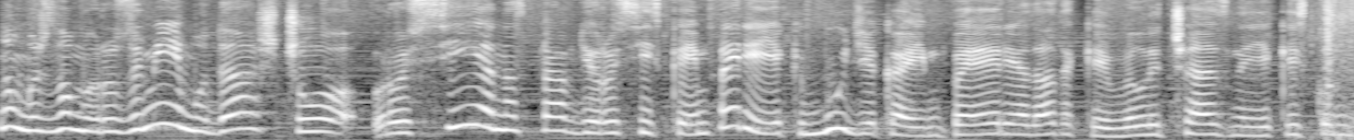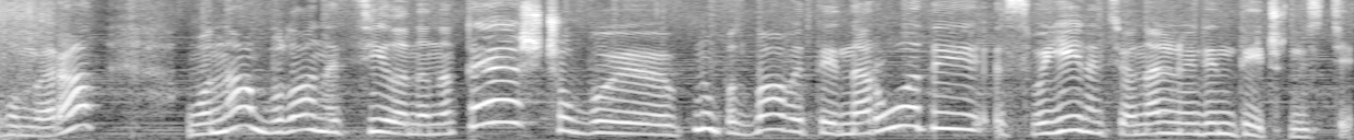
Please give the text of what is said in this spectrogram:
Ну, ми ж з вами розуміємо, да, що Росія насправді Російська імперія, як і будь-яка імперія, да, такий величезний якийсь конгломерат, вона була націлена на те, щоб ну, позбавити народи своєї національної ідентичності.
